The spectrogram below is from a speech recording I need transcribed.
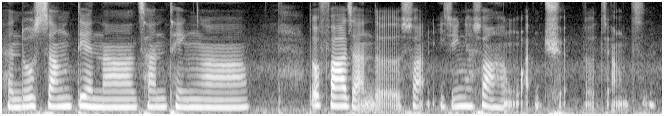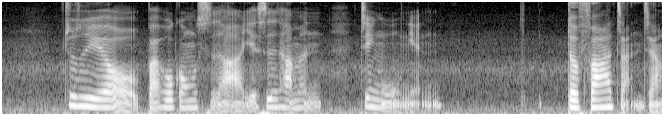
很多商店啊、餐厅啊。都发展的算已经算很完全了，这样子，就是也有百货公司啊，也是他们近五年的发展这样。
